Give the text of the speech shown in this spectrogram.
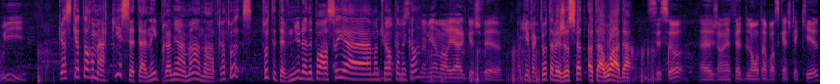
Oui. Qu'est-ce que tu as remarqué cette année, premièrement, en entrant? Toi, tu étais venu l'année passée à Montreal Comic C'est Con? le premier à Montréal que je fais. là. OK, fait que toi, tu avais juste fait Ottawa à date. C'est ça. Euh, J'en ai fait longtemps parce que quand j'étais kid.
